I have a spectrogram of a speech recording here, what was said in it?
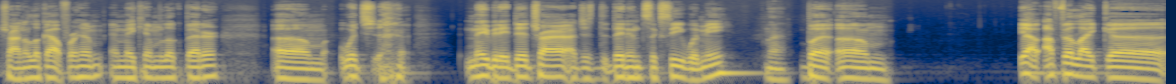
trying to look out for him and make him look better. Um, which maybe they did try. I just they didn't succeed with me. Nej. But um, yeah, I feel like uh,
